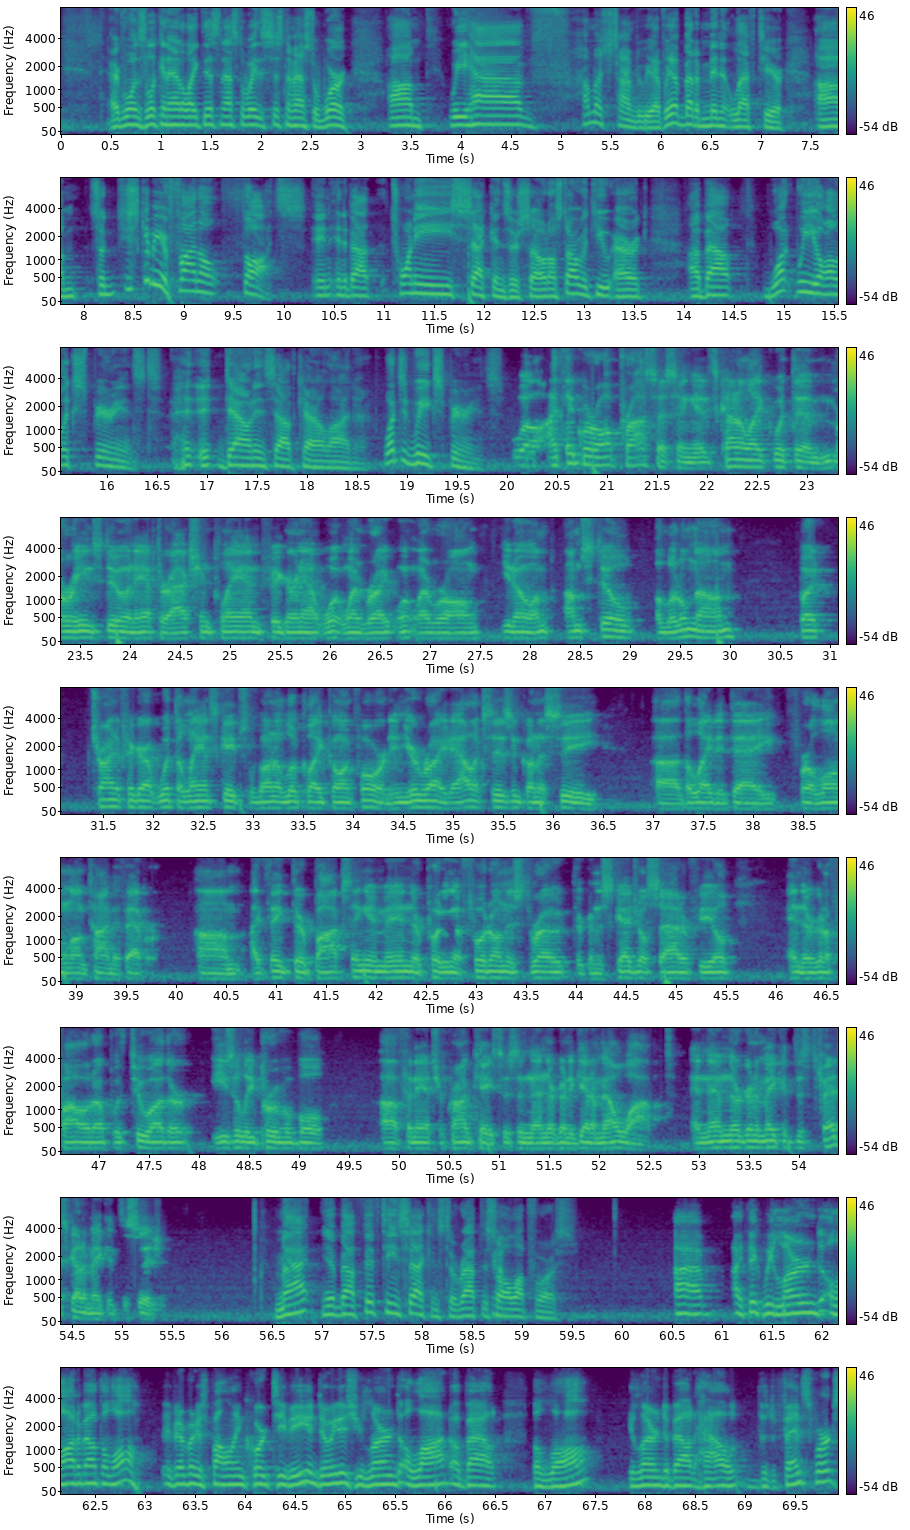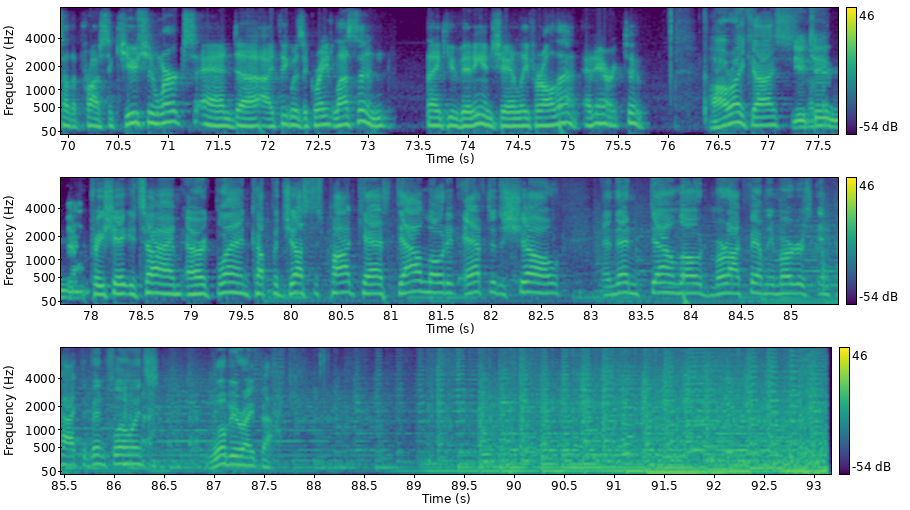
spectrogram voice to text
everyone's looking at it like this, and that's the way the system has to work. Um, we have how much time do we have? We have about a minute left here. Um, so just give me your final thoughts in, in about 20 seconds or so, and I'll start with you, Eric, about what we all experienced down in South Carolina. What did we experience? Well, I think we're all processing it. It's kind of like what the Marines do an after action plan, figuring out what went right, what went wrong. You know, I'm I'm still a little numb, but trying to figure out what the landscape's are going to look like going forward. And you're right, Alex isn't going to see uh, the light of day for a long, long time, if ever. Um, I think they're boxing him in. They're putting a foot on his throat. They're going to schedule Satterfield, and they're going to follow it up with two other easily provable uh, financial crime cases, and then they're going to get him LWOPed. And then they're going to make it. The Fed's got to make a decision. Matt, you have about 15 seconds to wrap this all up for us. Uh, I think we learned a lot about the law. If everybody's following court TV and doing this, you learned a lot about the law. You learned about how the defense works, how the prosecution works, and uh, I think it was a great lesson. Thank you, Vinny and Chanley, for all that, and Eric too. All right, guys. You too. man. Appreciate your time. Eric Bland, Cup of Justice podcast. Download it after the show, and then download Murdaugh Family Murders Impact of Influence. We'll be right back.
